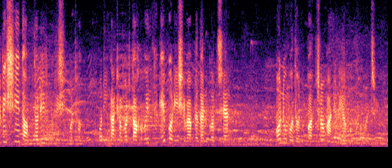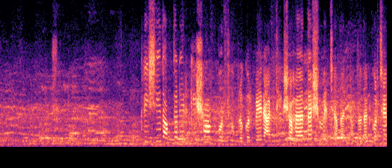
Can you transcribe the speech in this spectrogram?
কৃষি দপ্তরের কৃষি পরিকাঠামোর তহবিল থেকে পরিষেবা প্রদান করছেন অনুমোদন পত্র মাননীয় মুখ্যমন্ত্রী। কৃষি দপ্তরের কৃষক বন্ধু প্রকল্পের আর্থিক সহায়তার শুভেচ্ছা বার্তা প্রদান করছেন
